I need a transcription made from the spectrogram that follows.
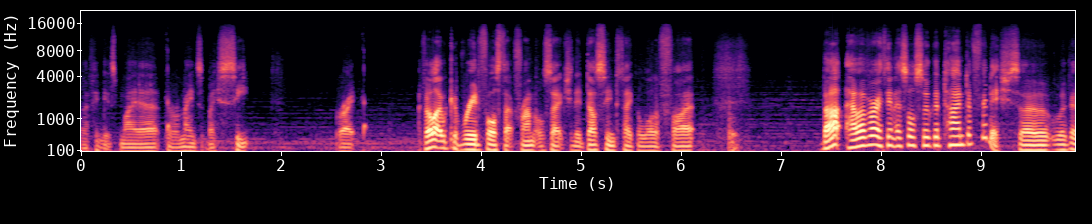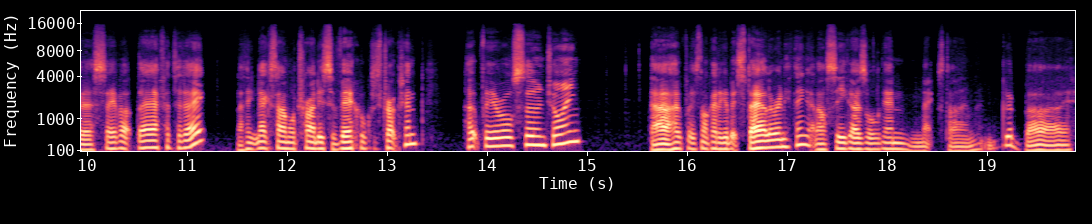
I think it's my uh, the remains of my seat. Right. I feel like we could reinforce that frontal section. It does seem to take a lot of fire. But, however, I think it's also a good time to finish. So we're going to save up there for today. I think next time we'll try and do some vehicle construction. Hopefully you're all enjoying. Uh, hopefully it's not getting a bit stale or anything. And I'll see you guys all again next time. Goodbye.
